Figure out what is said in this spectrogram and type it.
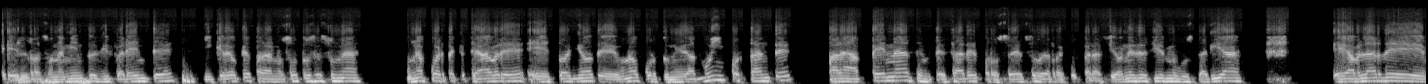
el razonamiento es diferente y creo que para nosotros es una, una puerta que se abre, eh, Toño, de una oportunidad muy importante para apenas empezar el proceso de recuperación. Es decir, me gustaría eh, hablar de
